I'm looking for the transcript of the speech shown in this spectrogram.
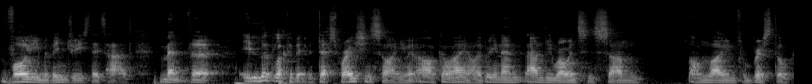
volume of injuries they've had meant that it looked like a bit of a desperation sign. You went, oh god, hang on, they're bringing in Andy Robinson's son on loan from Bristol.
